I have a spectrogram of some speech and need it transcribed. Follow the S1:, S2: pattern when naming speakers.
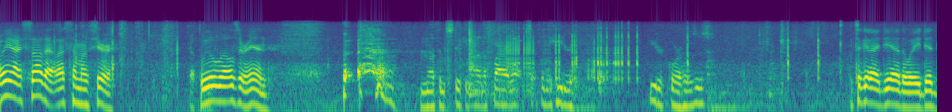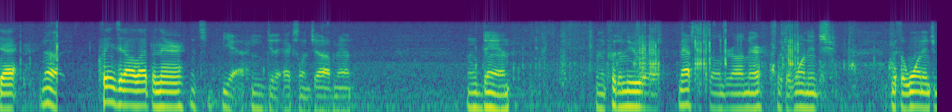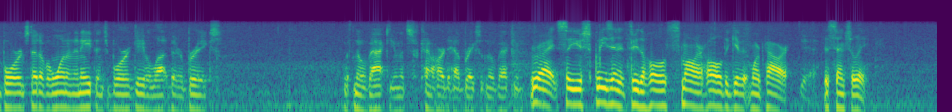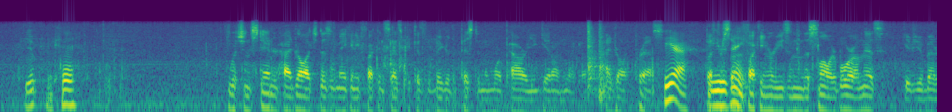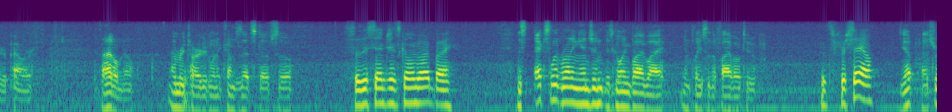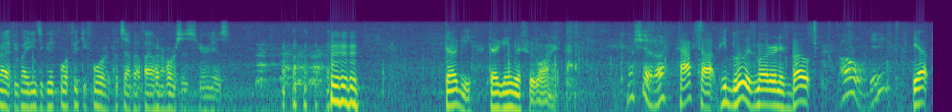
S1: Oh yeah, I saw that last time I was here.
S2: The
S1: Wheel wells are in.
S2: Nothing sticking out of the firewall except for the heater heater core hoses.
S1: It's a good idea the way he did that.
S2: No,
S1: Cleans it all up in there.
S2: it's yeah, he did an excellent job, man. Oh Dan. And put a new uh, master cylinder on there with a one inch with a one inch bore instead of a one and an eighth inch bore. It gave a lot better brakes. With no vacuum, it's kind of hard to have brakes with no vacuum.
S1: Right, so you're squeezing it through the whole smaller hole to give it more power,
S2: Yeah.
S1: essentially.
S2: Yep.
S1: Okay.
S2: Which in standard hydraulics doesn't make any fucking sense because the bigger the piston, the more power you get on like a hydraulic press.
S1: Yeah,
S2: But for some
S1: think.
S2: fucking reason, the smaller bore on this gives you a better power. I don't know. I'm retarded when it comes to that stuff, so.
S1: So this engine's going bye-bye.
S2: This excellent running engine is going bye-bye in place of the 502.
S1: It's for sale.
S2: Yep, that's right. If anybody needs a good 454 that puts out about 500 horses, here it is.
S1: Dougie. Doug English would want it.
S2: No shit, huh?
S1: Half top. He blew his motor in his boat.
S2: Oh, did he?
S1: Yep.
